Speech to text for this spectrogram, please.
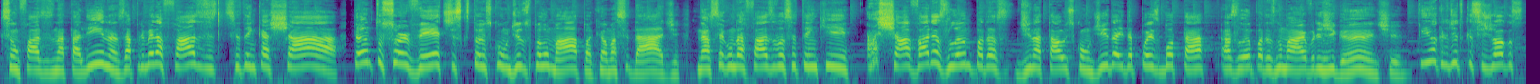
que são fases natalinas, a primeira fase você tem que achar tantos sorvetes que estão escondidos pelo mapa, que é uma cidade. Na segunda fase você tem que achar várias lâmpadas de Natal escondidas e depois botar as lâmpadas numa árvore gigante. E eu acredito que esses jogos,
